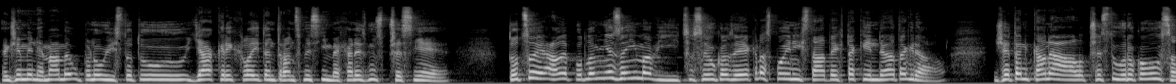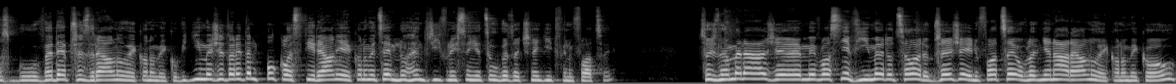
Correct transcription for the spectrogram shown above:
Takže my nemáme úplnou jistotu, jak rychle ten transmisní mechanismus přesně je. To, co je ale podle mě zajímavé, co se ukazuje jak na Spojených státech, tak jinde a tak dál, že ten kanál přes tu úrokovou sazbu vede přes reálnou ekonomiku. Vidíme, že tady ten pokles té reálné ekonomice je mnohem dřív, než se něco vůbec začne dít v inflaci. Což znamená, že my vlastně víme docela dobře, že inflace je ovlivněná reálnou ekonomikou.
